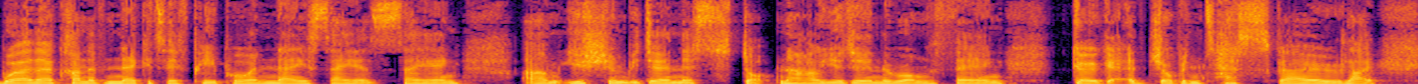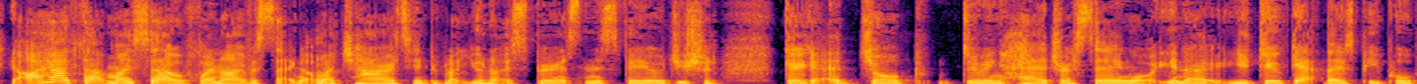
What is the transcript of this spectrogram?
Were there kind of negative people and naysayers saying, um, you shouldn't be doing this, stop now, you're doing the wrong thing, go get a job in Tesco? Like, yeah, I had that myself when I was setting up my charity and people like, you're not experienced in this field, you should go get a job doing hairdressing, or, you know, you do get those people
